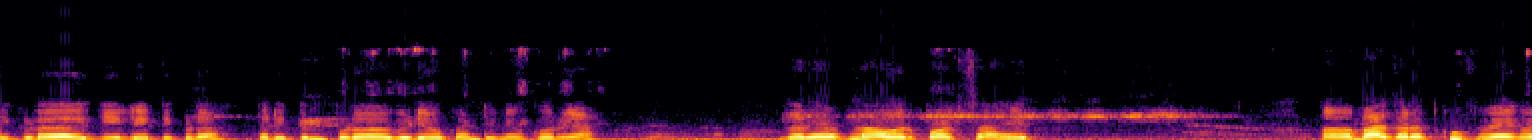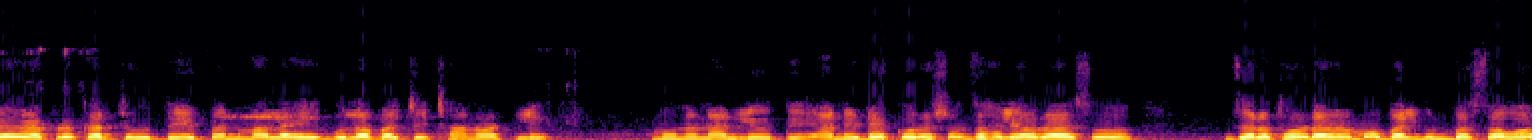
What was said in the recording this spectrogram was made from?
इकडं गेले तिकडं. तर इथून पुढं व्हिडिओ कंटिन्यू करूया. जर हे फ्लॉवर पॉट्स आहेत बाजारात खूप वेगवेगळ्या प्रकारचे होते पण मला हे गुलाबाचे छान वाटले म्हणून आणले होते. आणि डेकोरेशन झाल्यावर असं जरा थोडा वेळ मोबाईल घेऊन बसावं.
